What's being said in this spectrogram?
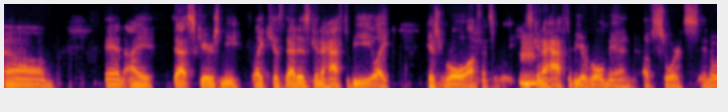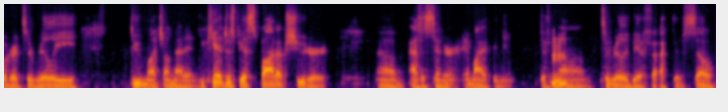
Um, and I that scares me, like because that is going to have to be like his role offensively. He's Mhm. going to have to be a roll man of sorts in order to really do much on that end. You can't just be a spot up shooter um, as a center, in my opinion, to, Mhm. um, to really be effective. So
